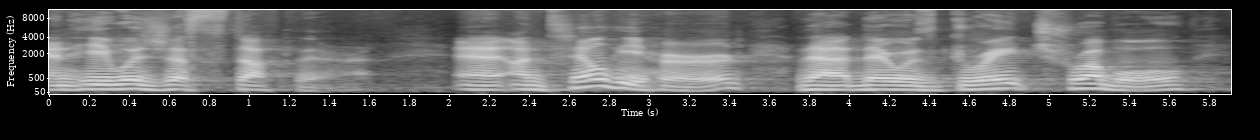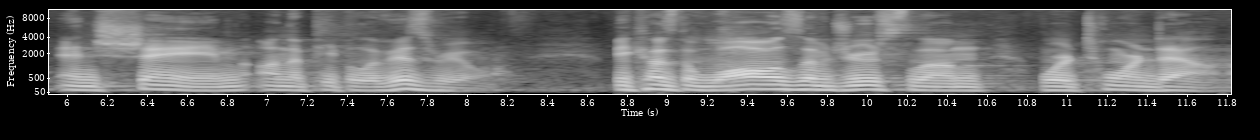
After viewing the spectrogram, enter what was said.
and he was just stuck there until he heard that there was great trouble and shame on the people of Israel because the walls of Jerusalem were torn down.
